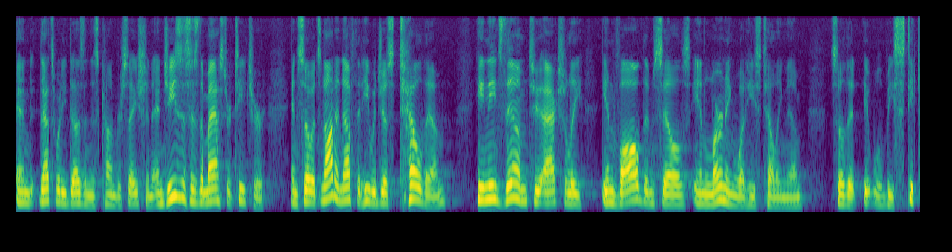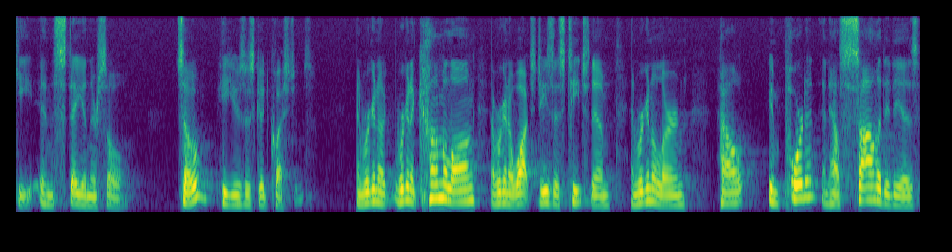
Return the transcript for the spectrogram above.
And that's what he does in this conversation. And Jesus is the master teacher. And so it's not enough that he would just tell them, He needs them to actually involve themselves in learning what he's telling them so that it will be sticky and stay in their soul. So he uses good questions. And we're going we're to come along and we're going to watch Jesus teach them, and we're going to learn how important and how solid it is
